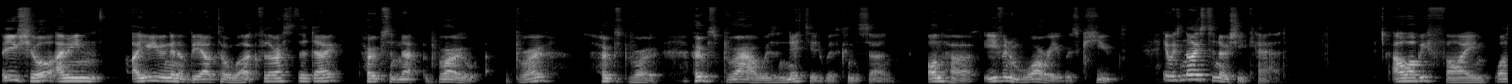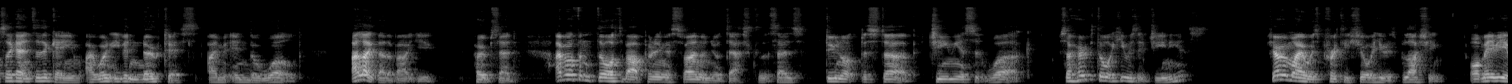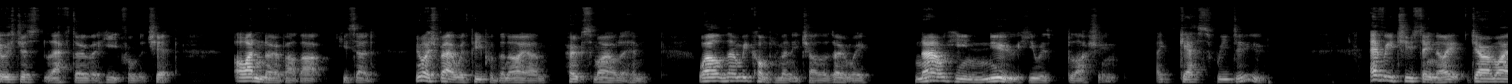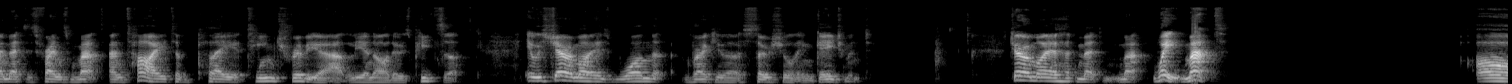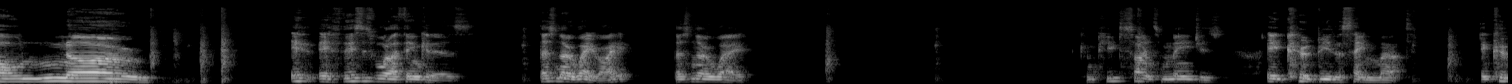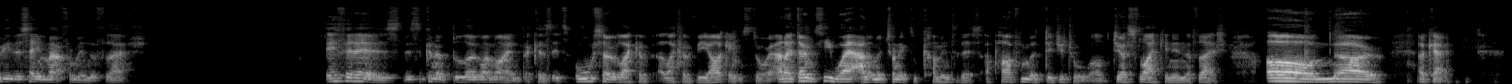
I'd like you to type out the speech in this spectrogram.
Are you sure? I mean, are you even gonna be able to work for the rest of the day? Hope's a bro, bro. Hope's bro. Hope's brow was knitted with concern. On her, even worry was cute. It was nice to know she cared. Oh, I'll be fine. Once I get into the game, I won't even notice I'm in the world. I like that about you, Hope said. I've often thought about putting a sign on your desk that says, Do not disturb, genius at work. So Hope thought he was a genius? Jeremiah was pretty sure he was blushing, or maybe it was just leftover heat from the chip. Oh, I don't know about that, he said. You're much better with people than I am. Hope smiled at him. Well, then we compliment each other, don't we? Now he knew he was blushing. I guess we do. Every Tuesday night, Jeremiah met his friends Matt and Ty to play team trivia at Leonardo's Pizza. It was Jeremiah's one regular social engagement. Jeremiah had met Matt. Wait, Matt! Oh no! If, if this is what I think it is, there's no way, right? There's no way. Computer science majors it could be the same Matt. It could be the same Matt from In the Flesh. If it is, this is gonna blow my mind because it's also like a like a VR game story, and I don't see where animatronics would come into this apart from the digital world, just like in In the Flesh. Oh no. Okay.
